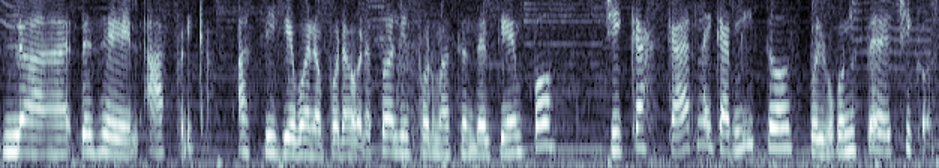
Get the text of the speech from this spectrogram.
desde el África. Así que bueno, por ahora toda la información del tiempo. Chicas, Carla y Carlitos, vuelvo con ustedes chicos.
